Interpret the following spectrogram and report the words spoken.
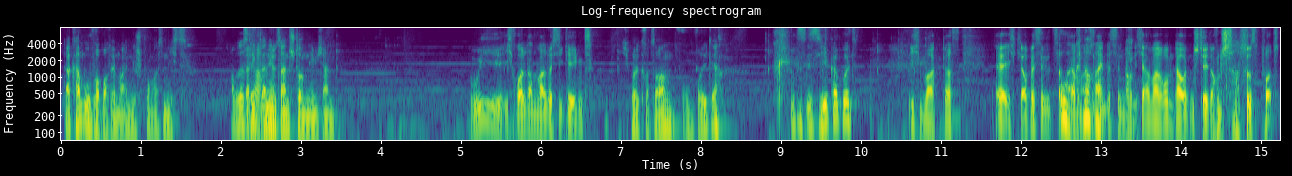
Da kam Uwe auf immer angesprungen aus dem Nichts. Aber das Ja, liegt an ja. dem Sandsturm, nehme ich an. Ui, ich roll dann mal durch die Gegend. Ich wollte gerade sagen, warum wollt ihr? Was ist hier kaputt? Ich mag das. Äh, ich glaube, wir sind jetzt Oh, einmal. Knochen. Nein, das sind noch nicht einmal rum. Da unten steht noch ein Statuspot.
